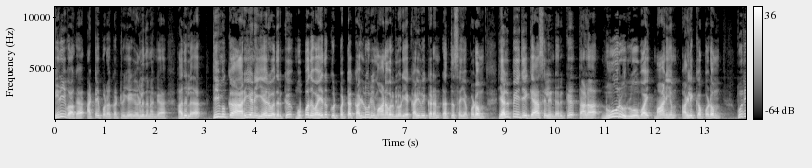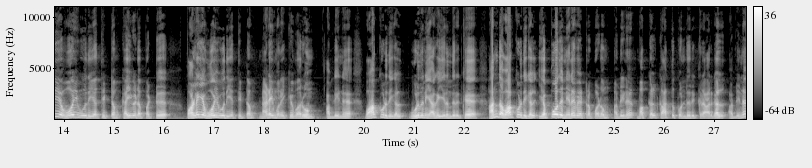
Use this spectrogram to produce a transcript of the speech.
விரிவாக அட்டைப்பட கட்டுரையை எழுதுனங்க. அதுல திமுக அரியணை ஏறுவதற்கு முப்பது வயதுக்குட்பட்ட கல்லூரி மாணவர்களுடைய கல்விக் கடன் ரத்து செய்யப்படும். எல்பிஜி கேஸ் சிலிண்டருக்கு தலா நூறு ரூபாய் மானியம் அளிக்கப்படும். புதிய ஓய்வூதிய திட்டம் கைவிடப்பட்டு பழைய ஓய்வூதிய திட்டம் நடைமுறைக்கு வரும் அப்படின்னு வாக்குறுதிகள் உறுதுணையாக இருந்திருக்கு. அந்த வாக்குறுதிகள் எப்போது நிறைவேற்றப்படும் அப்படின்னு மக்கள் காத்து கொண்டிருக்கிறார்கள் அப்படின்னு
